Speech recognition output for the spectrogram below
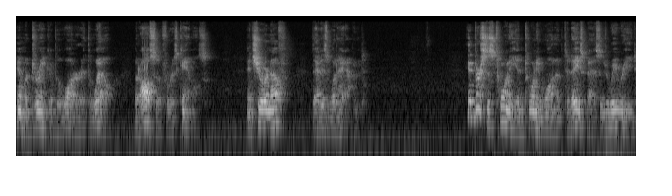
him a drink of the water at the well, but also for his camels. And sure enough, that is what happened. In verses 20 and 21 of today's passage, we read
